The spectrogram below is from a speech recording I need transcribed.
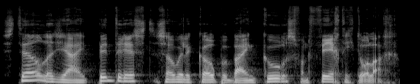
Stel dat jij Pinterest zou willen kopen bij een koers van 40 dollar.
